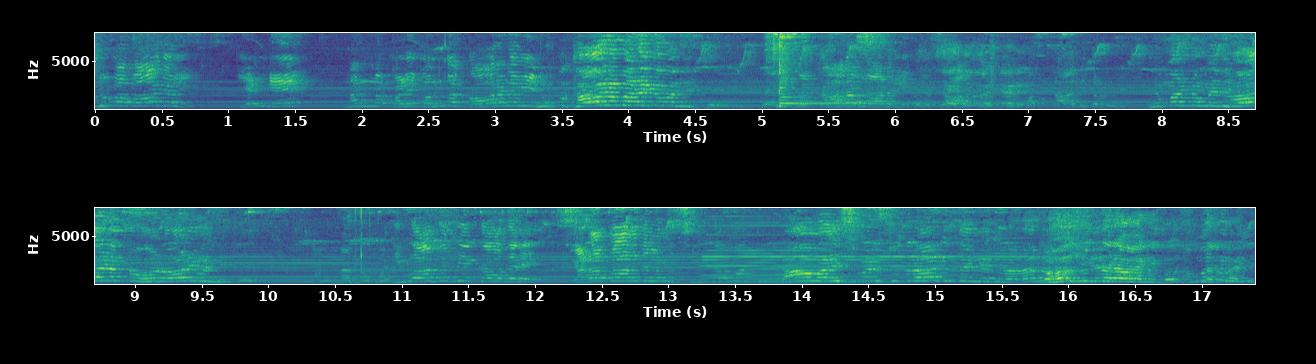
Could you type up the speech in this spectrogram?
ಶುಭವಾಗಲಿ. ಎಣ್ಣೆ ನನ್ನ ಬಳಿ ಬಂದ ಕಾರಣವೇ ಉಪಕಾರ ಮಾಡಕ್ಕೆ ಬಂದಿದ್ದೇನೆ ಉಪಕಾರ ಮಾಡಲಿಕ್ಕೆ ಸಾಕಷ್ಟು ಭಕ್ತಾದಿಗಳು. ನಿಮ್ಮನ್ನು ಮೆದುವಾಗಲಂತ ಓಡೋಡಿ ಬಂದಿದ್ದೇನೆ ನನ್ನನ್ನು ಮದುವಾಗಬೇಕಾದರೆ ಎಡಭಾಗದಲ್ಲಿ ಸೀತಾಮಾತೆ ನಾವು ಐಶ್ವರ್ಯ ಸುಧರಾಣಿ ತಂಗಿಯದಲ್ಲ ಬಹು ಸುಂದರವಾಗಿ ಬಹು ಸುಂದರವಾಗಿ.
